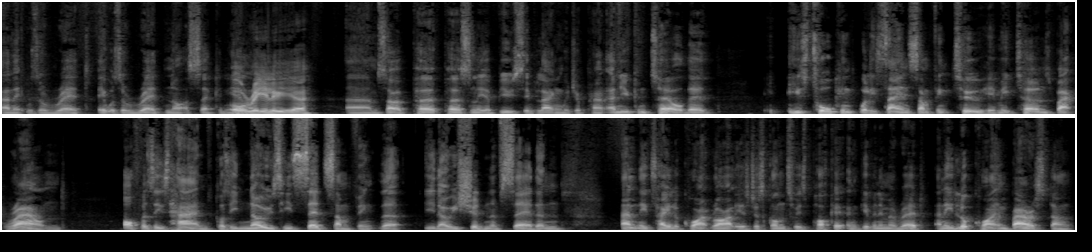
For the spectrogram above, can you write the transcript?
And it was a red. It was a red, not a second Oh really? Yeah. Um, so per- personally abusive language, apparently, and you can tell that he's talking. Well, he's saying something to him. He turns back round, offers his hand because he knows he's said something that you know he shouldn't have said, and Anthony Taylor quite rightly has just gone to his pocket and given him a red, and he looked quite embarrassed, Dunk,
